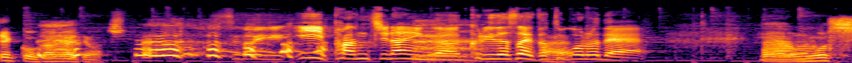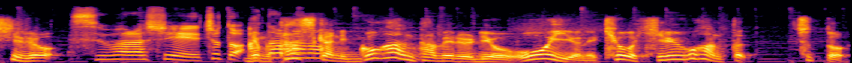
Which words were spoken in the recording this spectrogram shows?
結構考えてました。すごいいいパンチラインが繰り出されたところで、い、やもう面白素晴らしい。ちょっとでも確かにご飯食べる量多いよね。今日昼ご飯たちょっと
